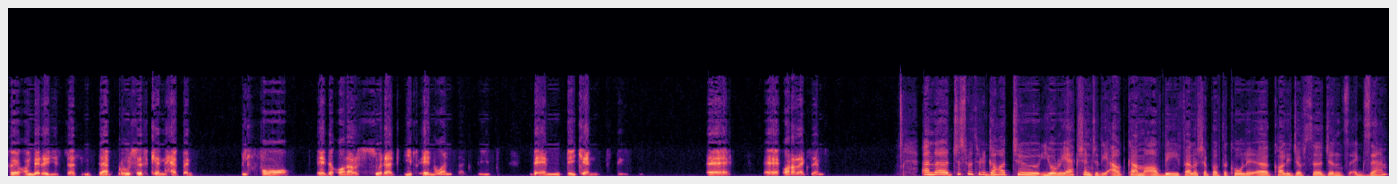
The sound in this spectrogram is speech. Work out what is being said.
fair on the registrars if that process can happen before uh, the oral, so that if anyone succeeds then they can uh, uh, oral exams. And uh, just with regard to your reaction to the outcome of the Fellowship of the uh, College of Surgeons exam?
